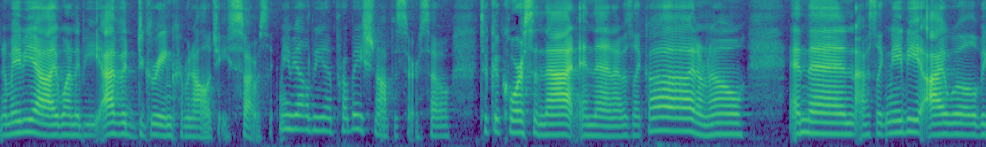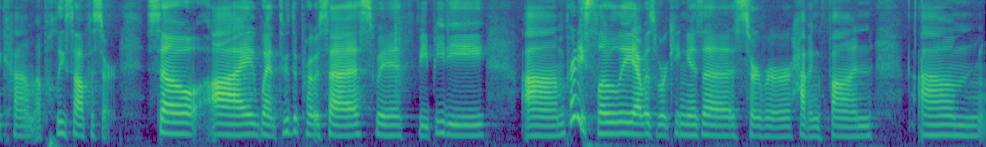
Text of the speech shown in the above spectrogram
you know, maybe I want to be, I have a degree in criminology. So I was like, maybe I'll be a probation officer. So took a course in that. And then I was like, oh, I don't know. And then I was like, maybe I will become a police officer. So I went through the process with VPD um, pretty slowly. I was working as a server, having fun. Um,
